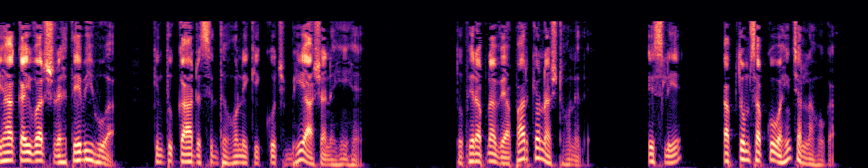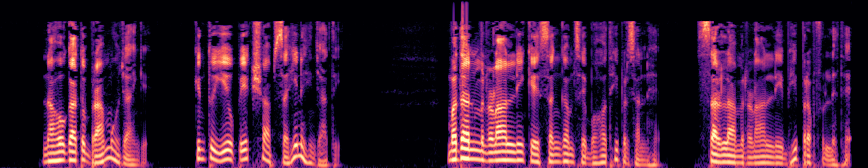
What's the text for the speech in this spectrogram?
यहाँ कई वर्ष रहते भी हुआ, किंतु कार्य सिद्ध होने की कुछ भी आशा नहीं है। तो फिर अपना व्यापार क्यों नष्ट होने दे? इसलिए अब तुम सबको वहीं चलना होगा। ना होगा तो ब्राह्म हो जाएँगे, किंतु ये उपेक्षा अब सही नहीं जाती। मदन मृणालिनी के संगम से बहुत ही प्रसन्न है। सरला मृणालिनी भी प्रफुल्लित है।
